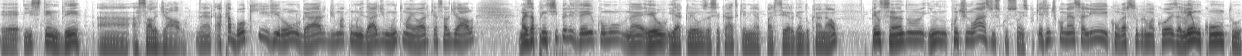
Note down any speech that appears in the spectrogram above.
é, e estender a, a, sala de aula. Né? Acabou que virou um lugar de uma comunidade muito maior que a sala de aula, mas a princípio ele veio como né, eu e a Cleusa Secato, que é minha parceira dentro do canal, pensando em continuar as discussões, porque a gente começa ali, conversa sobre uma coisa, lê um conto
